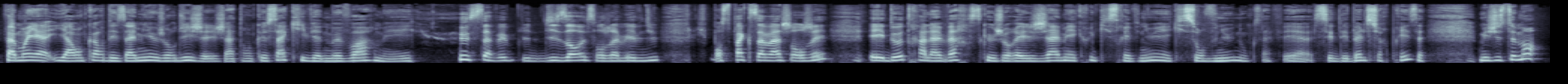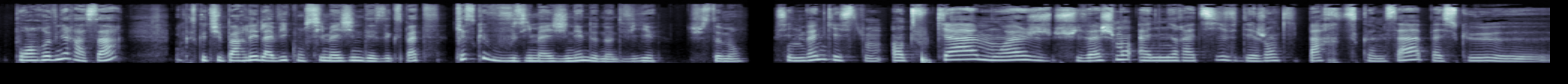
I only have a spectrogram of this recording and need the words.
Enfin, moi, il y, a encore des amis aujourd'hui, j'attends que ça, qui viennent me voir, mais ça fait plus de dix ans, ils sont jamais venus. Je pense pas que ça va changer. Et d'autres, à l'inverse, que j'aurais jamais cru qu'ils seraient venus et qui sont venus. Donc, ça fait, euh, c'est des belles surprises. Mais justement, pour en revenir à ça, parce que tu parlais de la vie qu'on s'imagine des expats, qu'est-ce que vous vous imaginez de notre vie, justement? C'est une bonne question. En tout cas, moi, je suis vachement admirative des gens qui partent comme ça parce que euh,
